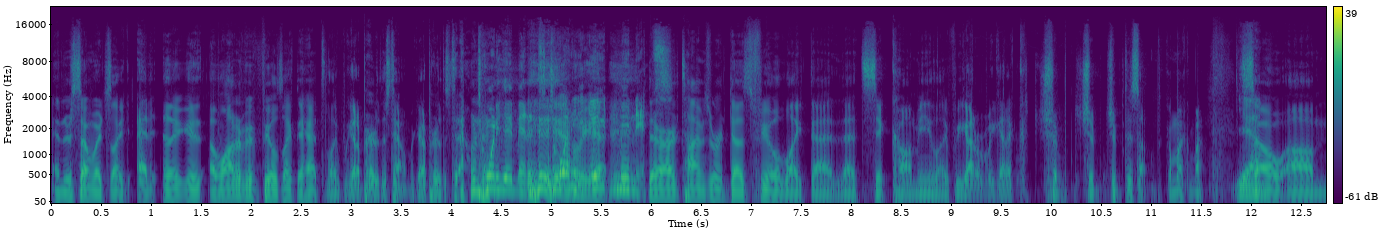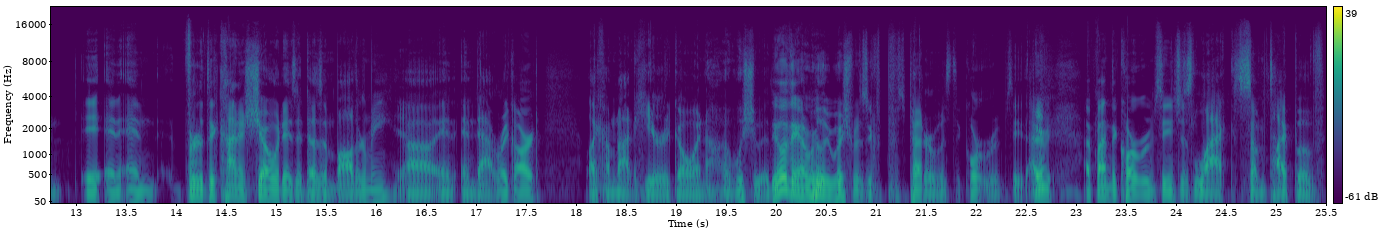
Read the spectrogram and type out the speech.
and there's so much like edit. Like a lot of it feels like they had to like we gotta pare this down. We gotta pare this down. 28 minutes. 28 got- minutes. There are times where it does feel like that that sitcom like we gotta we gotta chip chip chip this up. Come on, come on. Yeah. So um, it, and and for the kind of show it is, it doesn't bother me Yeah. uh in in that regard. Like I'm not here going. I wish it, the only thing I really wish was, was better was the courtroom scene. Yeah. I I find the courtroom scenes just lack some type of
